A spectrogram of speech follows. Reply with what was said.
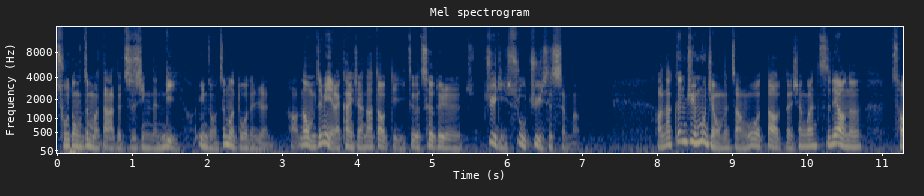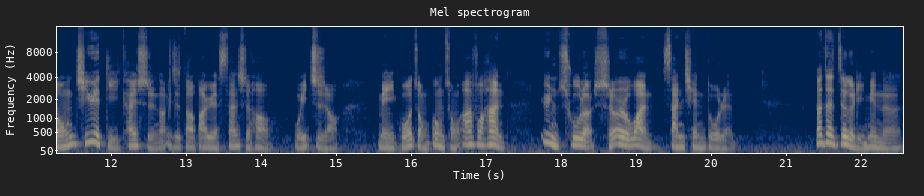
出动这么大的执行能力，运走这么多的人。好，那我们这边也来看一下，那到底这个撤退的具体数据是什么？好，那根据目前我们掌握到的相关资料呢，从七月底开始，呢，一直到八月三十号为止哦，美国总共从阿富汗运出了十二万三千多人。那在这个里面呢，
